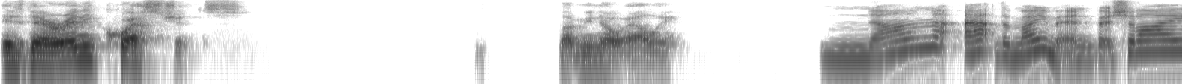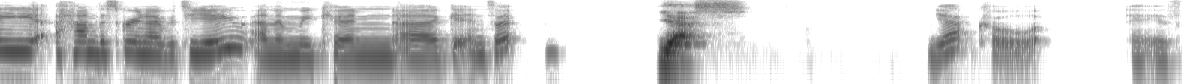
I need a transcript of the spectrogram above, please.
Is there any questions? Let me know, Ellie. None at the moment, but shall I hand the screen over to you and then we can uh, get into it? Yes. Yeah, cool. It is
